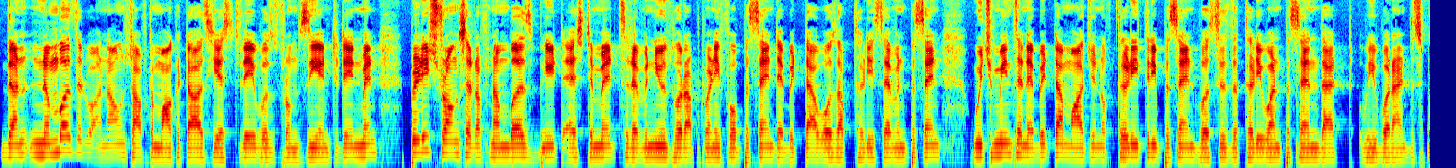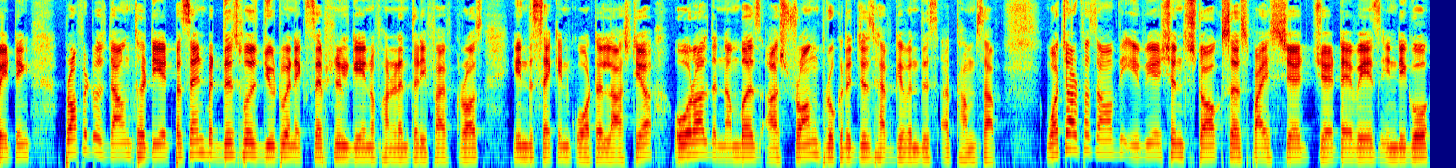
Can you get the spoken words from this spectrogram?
The numbers that were announced after market hours yesterday was from Zee Entertainment. Pretty strong set of numbers, beat estimates. Revenues were up 24%, EBITDA was up 37%, which means an EBITDA margin of 33% versus the 31% that we were anticipating. Profit was down 38%, but this was due to an exceptional gain of 135 crores in the second quarter last year. Overall, the numbers are strong. Brokerages have given this a thumbs up. Watch out for some of the aviation stocks, uh, SpiceJet, Jet Airways, Indigo.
